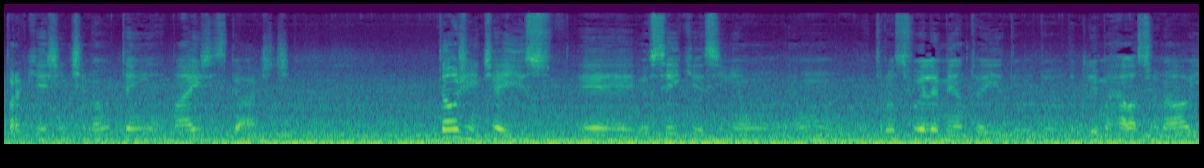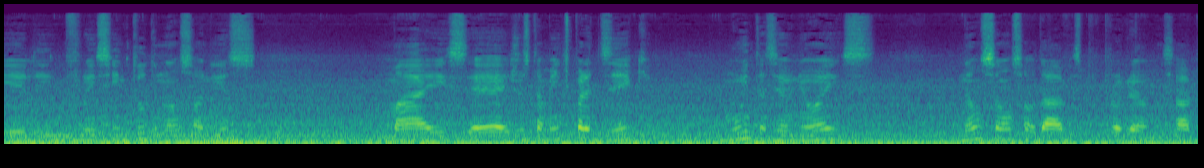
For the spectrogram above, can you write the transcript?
para que a gente não tenha mais desgaste. Então, gente, é isso. É, eu sei que assim é um, é um, eu trouxe o elemento aí do, do, do clima relacional e ele influencia em tudo, não só nisso, mas é justamente para dizer que muitas reuniões não são saudáveis para o programa, sabe?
